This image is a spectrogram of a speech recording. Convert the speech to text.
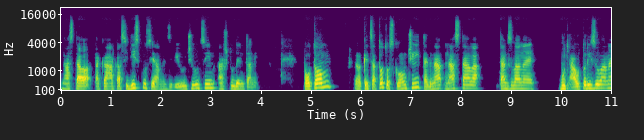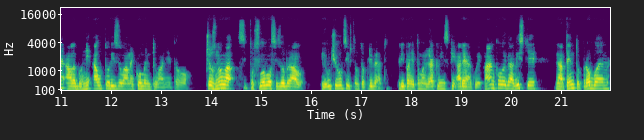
nastala taká akási diskusia medzi vyučujúcim a študentami. Potom, e, keď sa toto skončí, tak na, nastáva tzv. buď autorizované alebo neautorizované komentovanie toho. Čo znova to slovo si zobral vyučujúci, v tomto prípade Tomáš Akvinsky a reaguje. Pán kolega, vy ste na tento problém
